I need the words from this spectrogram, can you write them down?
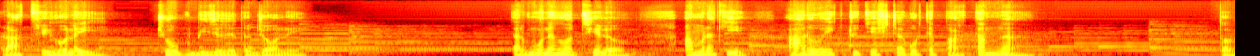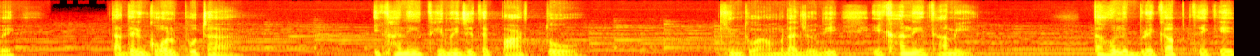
রাত্রি হলেই চোখ ভিজে যেত জলে। তার মনে হচ্ছিল, আমরা কি আরও একটু চেষ্টা করতে পারতাম না? তবে তাদের গল্পটা এখানেই থেমে যেতে পারতো। কিন্তু আমরা যদি এখানেই থামি, তাহলে ব্রেকআপ থেকে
